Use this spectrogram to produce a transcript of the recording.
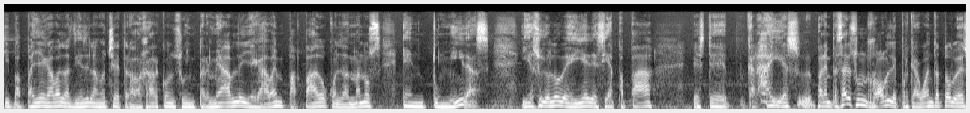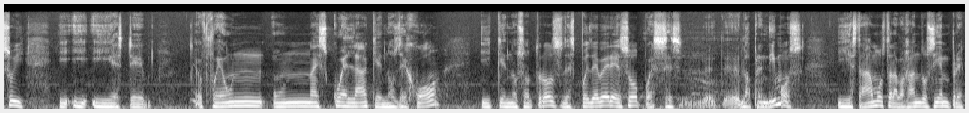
y papá llegaba a las 10 de la noche de trabajar con su impermeable, llegaba empapado con las manos entumidas. Y eso yo lo veía y decía, papá, este, caray, es, para empezar es un roble porque aguanta todo eso y, y- y, este, fue un- una escuela que nos dejó y que nosotros después de ver eso pues es- eh, lo aprendimos y estábamos trabajando siempre.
